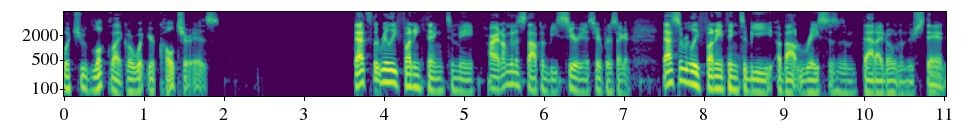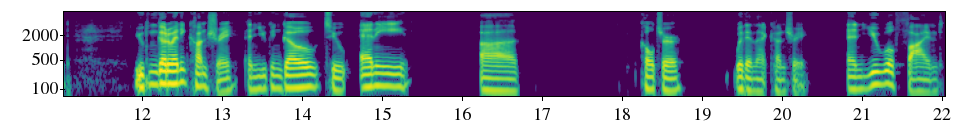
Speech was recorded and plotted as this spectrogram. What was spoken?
what you look like or what your culture is? That's the really funny thing to me. All right, I'm going to stop and be serious here for a second. That's the really funny thing to me about racism that I don't understand. You can go to any country and you can go to any uh, culture within that country, and you will find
